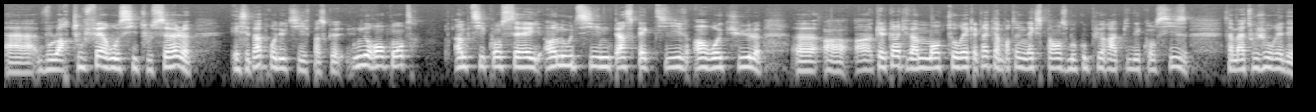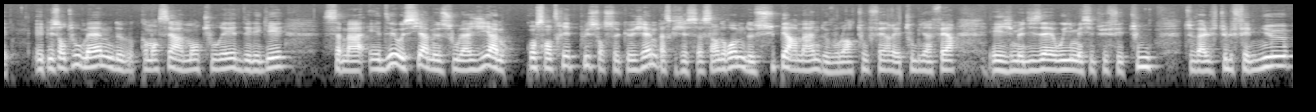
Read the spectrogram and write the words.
à vouloir tout faire aussi tout seul. Et c'est pas productif parce qu'une rencontre, un petit conseil, un outil, une perspective, un recul, euh, quelqu'un qui va mentorer, quelqu'un qui va m'apporter une expérience beaucoup plus rapide et concise, ça m'a toujours aidé. Et puis surtout même de commencer à m'entourer, déléguer, ça m'a aidé aussi à me soulager, à me concentrer plus sur ce que j'aime, parce que j'ai ce syndrome de Superman, de vouloir tout faire et tout bien faire. Et je me disais, oui, mais si tu fais tout, tu, vas, tu le fais mieux,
